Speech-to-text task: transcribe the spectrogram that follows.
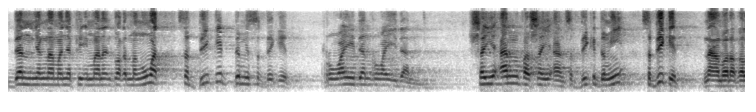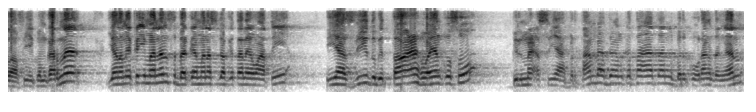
dan yang namanya keimanan itu akan menguat sedikit demi sedikit, ruwaidan ruwaidan syai'an fa syai'an, sedikit demi sedikit. Nah, barakallahu fiikum karena yang namanya keimanan sebagaimana sudah kita lewati, yazidu bit ta'ah wa yanqusu bil ma'siyah, bertambah dengan ketaatan, berkurang dengan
